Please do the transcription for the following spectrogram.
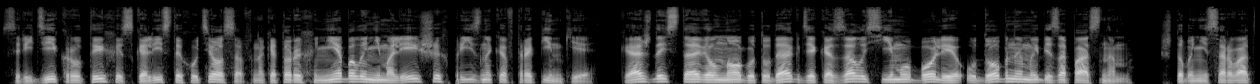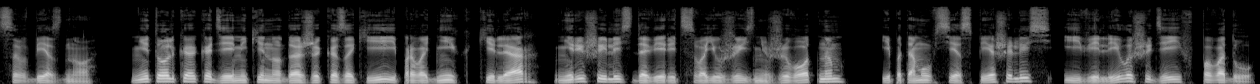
Среди крутых и скалистых утесов, на которых не было ни малейших признаков тропинки, каждый ставил ногу туда, где казалось ему более удобным и безопасным, чтобы не сорваться в бездну. Не только академики, но даже казаки и проводник Киляр не решились доверить свою жизнь животным, и потому все спешились и вели лошадей в поводу.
